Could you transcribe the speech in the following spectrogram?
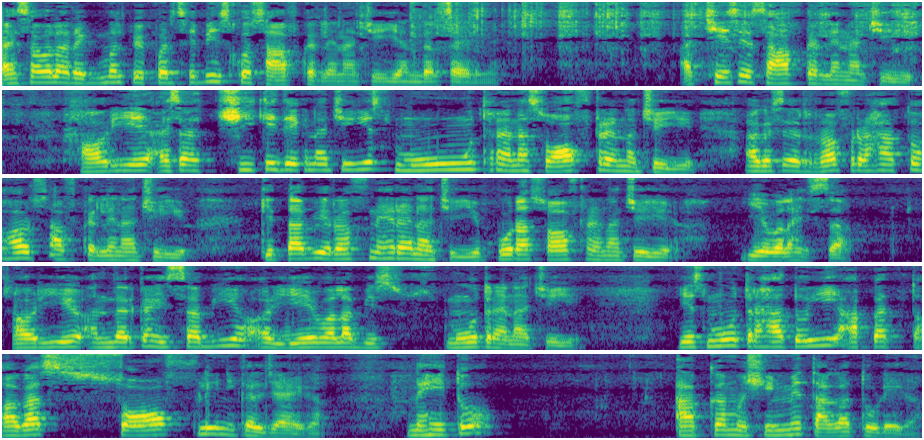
ऐसा वाला रेगमल पेपर से भी इसको साफ़ कर लेना चाहिए अंदर साइड में। अच्छे से साफ़ कर लेना चाहिए। और ये ऐसा छीके देखना चाहिए स्मूथ रहना सॉफ्ट रहना चाहिए। अगर से रफ रहा तो और साफ़ कर लेना चाहिए। कितना भी रफ नहीं रहना चाहिए, पूरा सॉफ्ट रहना चाहिए, ये वाला हिस्सा। और ये अंदर का हिस्सा भी है और ये वाला भी स्मूथ रहना चाहिए। ये स्मूथ रहा तो ही आपका तागा सॉफ्टली निकल जाएगा। नहीं तो आपका मशीन में तागा तोड़ेगा।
